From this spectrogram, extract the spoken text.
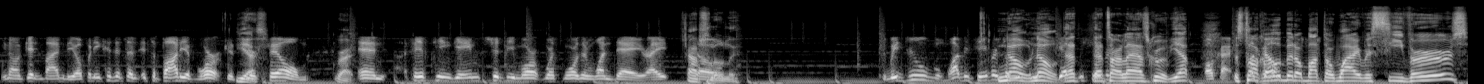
you know, get invited to the opening because it's a it's a body of work. It's your film, right. and 15 games should be more worth more than one day, right? So, Absolutely. did we do wide receivers? No, no, that, receivers? that's our last group. Yep. Okay. Let's talk Let's a little bit about the wide receivers.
